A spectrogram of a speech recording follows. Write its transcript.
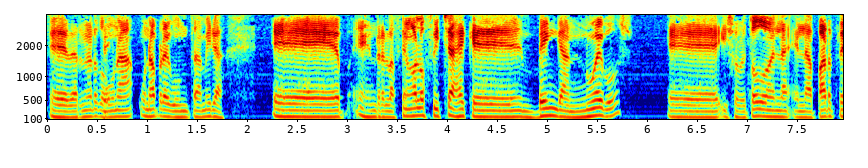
Eh, Bernardo, una, una pregunta. Mira, eh, en relación a los fichajes que vengan nuevos eh, y sobre todo en la, en la parte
